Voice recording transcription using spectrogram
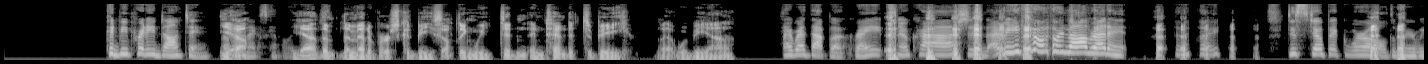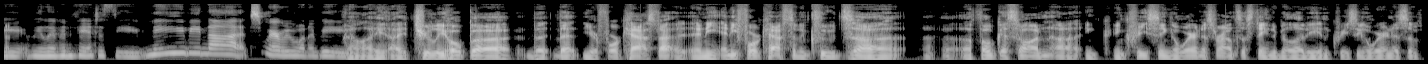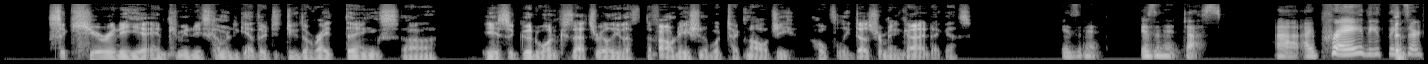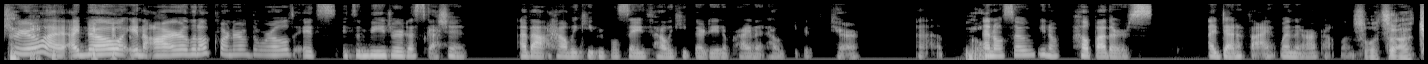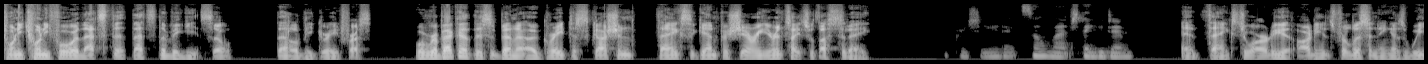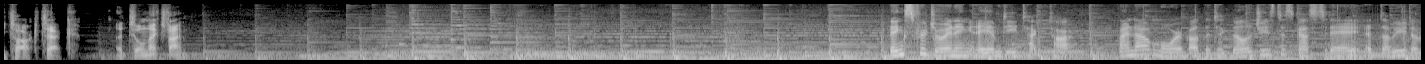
could be pretty daunting. yeah, the next couple of yeah, the the metaverse could be something we didn't intend it to be. That would be. uh I read that book, right? Snow Crash, and I mean, we all read it. like, dystopic world where we we live in fantasy. Maybe not where we want to be. Well, I, I truly hope uh, that that your forecast, uh, any any forecast that includes uh, a focus on uh, in- increasing awareness around sustainability, increasing awareness of security, and communities coming together to do the right things, uh, is a good one because that's really the the foundation of what technology hopefully does for mankind. I guess. Isn't it? Isn't it just? Uh, I pray these things are true. I, I, know in our little corner of the world, it's it's a major discussion about how we keep people safe, how we keep their data private, how we keep it secure, um, no. and also you know help others identify when there are problems. So it's uh 2024. That's the that's the biggie. So that'll be great for us. Well, Rebecca, this has been a great discussion. Thanks again for sharing your insights with us today. Appreciate it so much. Thank you, Jim. And thanks to our audience for listening as we talk tech. Until next time. Thanks for joining AMD Tech Talk. Find out more about the technologies discussed today at www.amd.com.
